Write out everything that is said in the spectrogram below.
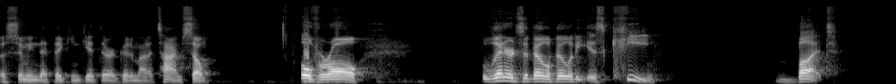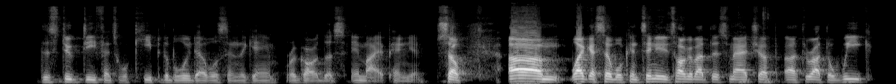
assuming that they can get there a good amount of time. So overall, Leonard's availability is key, but this Duke defense will keep the Blue Devils in the game regardless, in my opinion. So, um, like I said, we'll continue to talk about this matchup uh, throughout the week.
